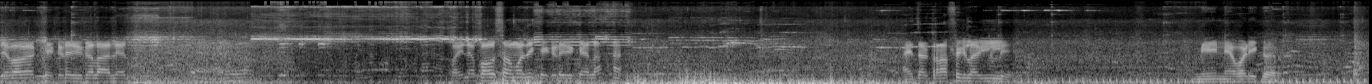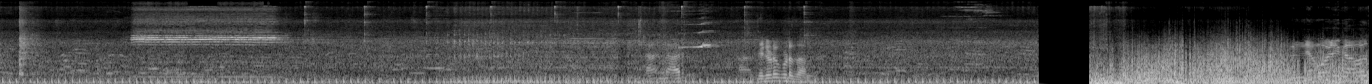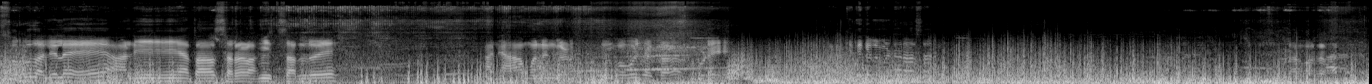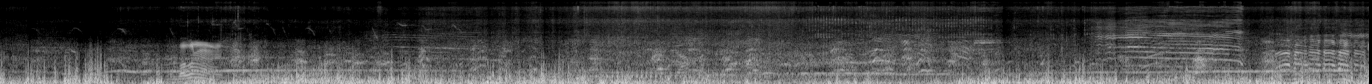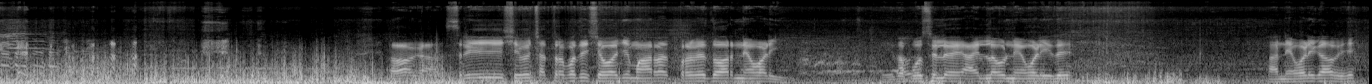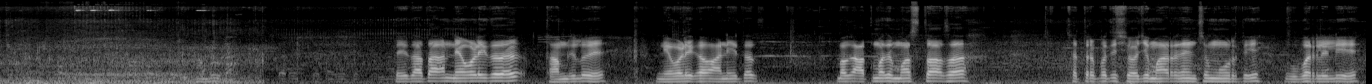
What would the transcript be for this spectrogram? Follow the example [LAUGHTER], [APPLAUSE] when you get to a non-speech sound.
ते बघा खेकडे विकायला आलेत. पहिल्या पावसामध्ये खेकडे विकायला. नाहीतर ट्रॅफिक लागलेली आहे. मी नेवाडीकर. तिकडं कुठं चाललं? नेवाळी गावात सुरू झालेलं आहे आणि आता सरळ आम्ही चाललो आहे आणि हा मलंगड तुम्ही बघू शकता पुढे. किती किलोमीटर हा सर बघू ना हो का श्री शिवछत्रपती शिवाजी महाराज प्रवेशद्वार नेवाळी इथं पोचलेलो आहे. आय लव नेवाळी इथे. हा नेवाळी गाव आहे. ते इथं आता नेवाळी इथं थांबलेलो आहे. नेवाळी गाव आणि इथं मग आतमध्ये मस्त असा छत्रपती शिवाजी महाराजांची मूर्ती उभारलेली आहे.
